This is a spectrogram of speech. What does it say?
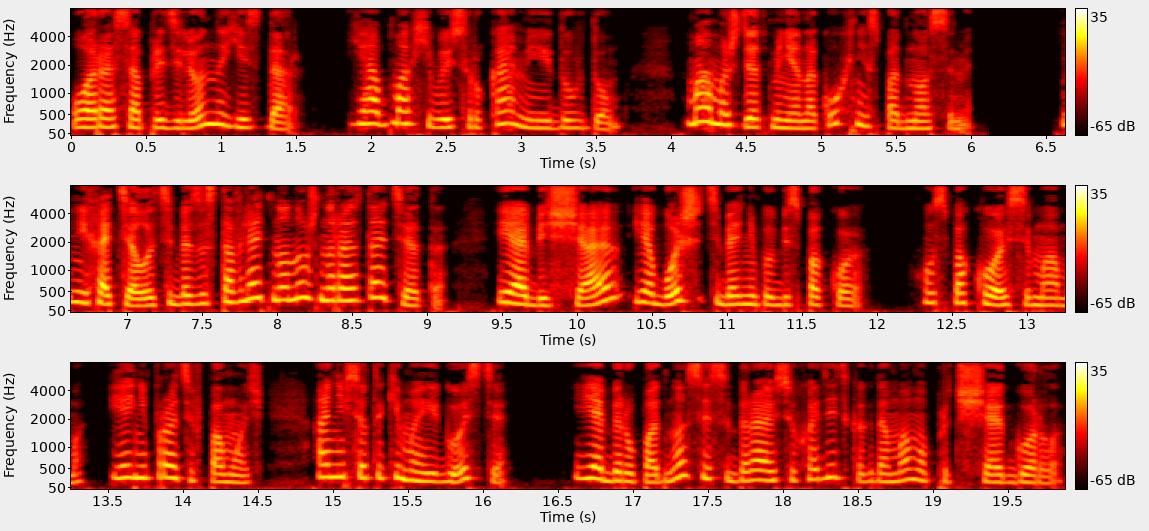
У Ареса определенно есть дар. Я обмахиваюсь руками и иду в дом. Мама ждет меня на кухне с подносами. Не хотела тебя заставлять, но нужно раздать это. И обещаю, я больше тебя не побеспокою. Успокойся, мама, я не против помочь. Они все-таки мои гости. Я беру поднос и собираюсь уходить, когда мама прочищает горло.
